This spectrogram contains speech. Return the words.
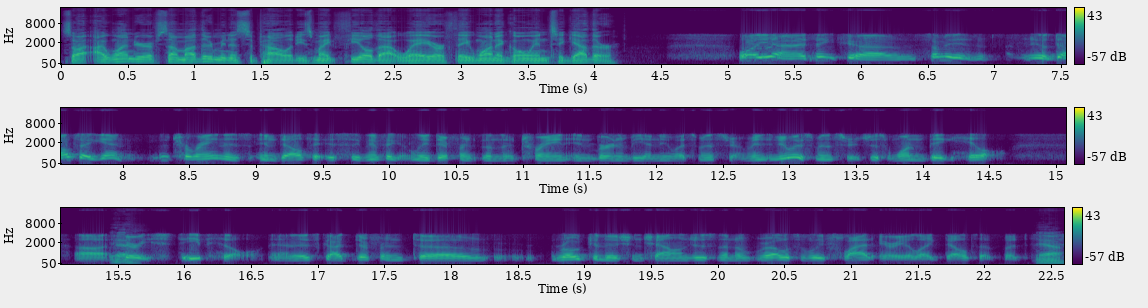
So I wonder if some other municipalities might feel that way or if they want to go in together. Well, yeah, I think uh, some of these, you know, Delta again, the terrain is in Delta is significantly different than the terrain in Burnaby and New Westminster. I mean, New Westminster is just one big hill, uh, Yeah. very steep hill, and it's got different uh, road condition challenges than a relatively flat area like Delta. But Yeah.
